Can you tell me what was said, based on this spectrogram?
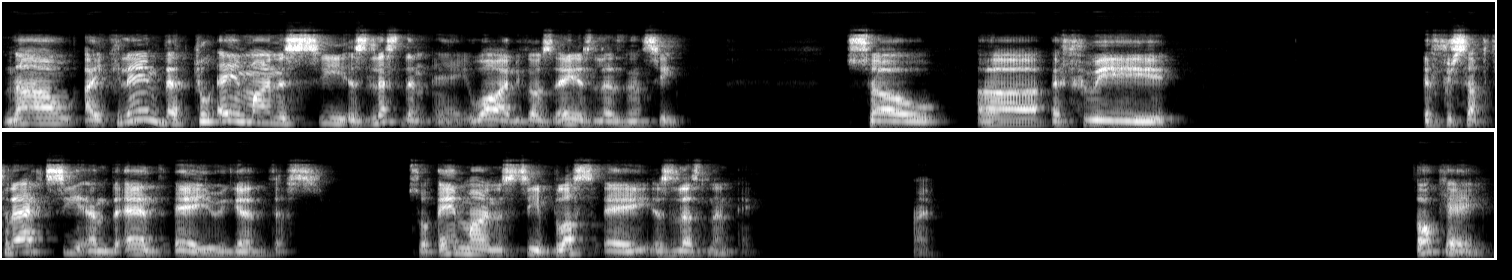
Now, I claim that 2A minus C is less than A. Why? Because A is less than C. So uh, if we if we subtract c and add a, we get this. So a minus c plus a is less than a. Right? Okay.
